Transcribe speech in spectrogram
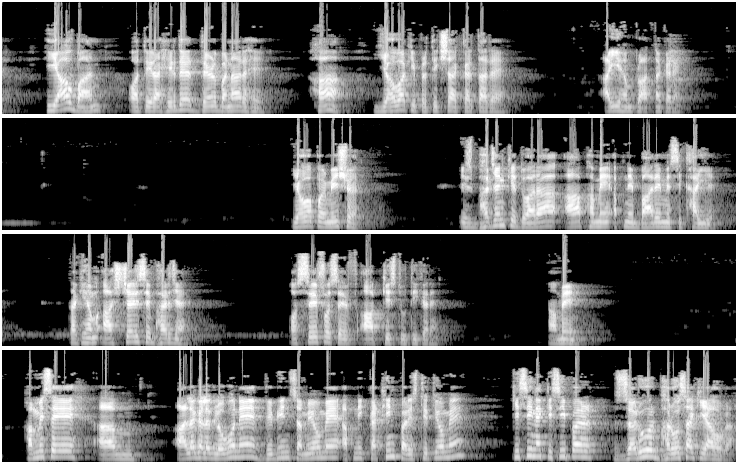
हियावबान और तेरा हृदय दृढ़ बना रहे। हाँ, यहोवा की प्रतीक्षा करता रहे। आइए हम प्रार्थना करें। यहोवा परमेश्वर, इस भजन के द्वारा आप हमें अपने बारे में सिखाइए, ताकि हम आश्चर्य से भर जाएँ और सिर्फ़ और सिर्फ़ आपकी स्तुति करें। आमीन। हम में से अलग अलग लोगों ने विभिन्न समयों में, अपनी कठिन परिस्थितियों में किसी न किसी पर ज़रूर भरोसा किया होगा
